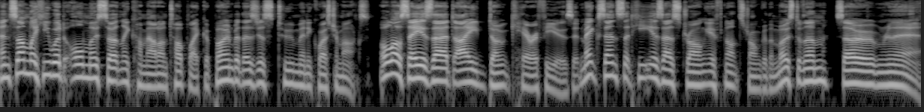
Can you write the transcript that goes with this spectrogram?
and some where he would almost certainly come out on top like Capone but there's just too many question marks. All I'll say is that I don't care if he is. It makes sense that he is as strong, if not stronger than most of them, so meh.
